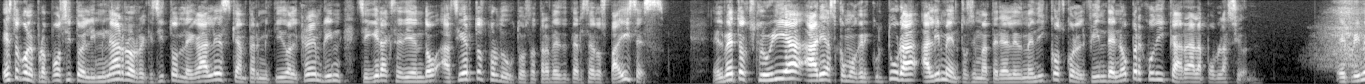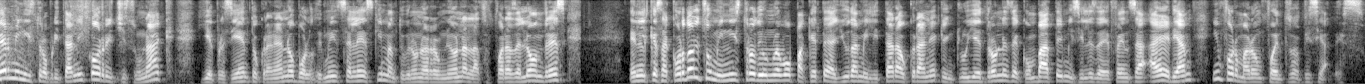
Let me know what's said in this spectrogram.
esto con el propósito de eliminar los requisitos legales que han permitido al Kremlin seguir accediendo a ciertos productos a través de terceros países. El veto excluiría áreas como agricultura, alimentos y materiales médicos con el fin de no perjudicar a la población. El primer ministro británico Richie Sunak y el presidente ucraniano Volodymyr Zelensky mantuvieron una reunión a las afueras de Londres en el que se acordó el suministro de un nuevo paquete de ayuda militar a Ucrania que incluye drones de combate y misiles de defensa aérea, informaron fuentes oficiales.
